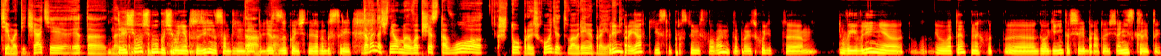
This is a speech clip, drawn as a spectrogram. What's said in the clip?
тема печати — это, наверное... Да еще очень много чего не обсудили, на самом деле, да, да придется да. закончить, наверное, быстрее. Давай начнем вообще с того, что происходит во время проявки. Время проявки, если простыми словами, то происходит эм, выявление латентных вот, э, галогенитов серебра, то есть они скрыты.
